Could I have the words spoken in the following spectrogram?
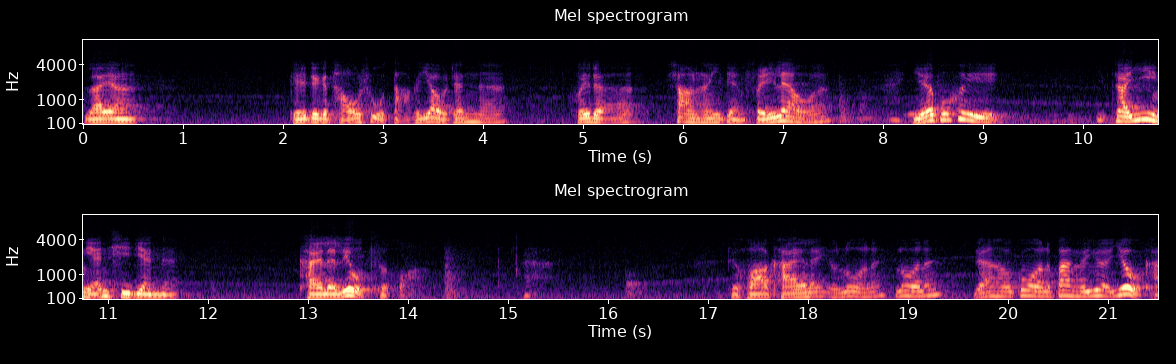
来呀，给这个桃树打个药针呢，或者上上一点肥料啊。也不会在一年期间呢，开了六次花，啊，这花开了又落了，落了，然后过了半个月又开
